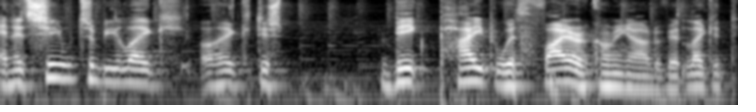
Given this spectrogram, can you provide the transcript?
and it seemed to be like like this big pipe with fire coming out of it, like it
